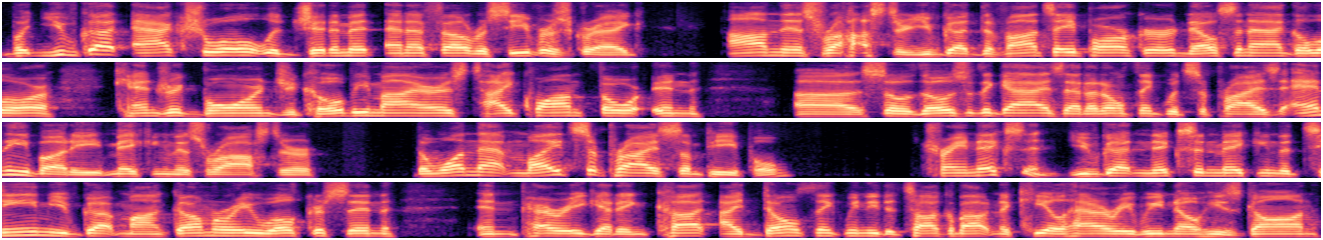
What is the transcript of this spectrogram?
but you've got actual legitimate NFL receivers, Greg, on this roster. You've got DeVante Parker, Nelson Agholor, Kendrick Bourne, Jakobi Meyers, Tyquan Thornton. Uh, so those are the guys that I don't think would surprise anybody making this roster. the one that might surprise some people, Tre Nixon. You've got Nixon making the team. You've got Montgomery, Wilkerson, and Perry getting cut. I don't think we need to talk about N'Keal Harry. We know he's gone.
